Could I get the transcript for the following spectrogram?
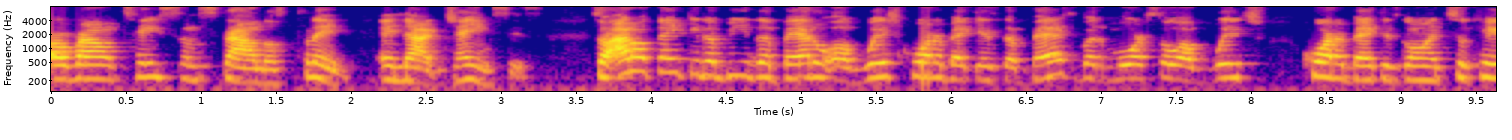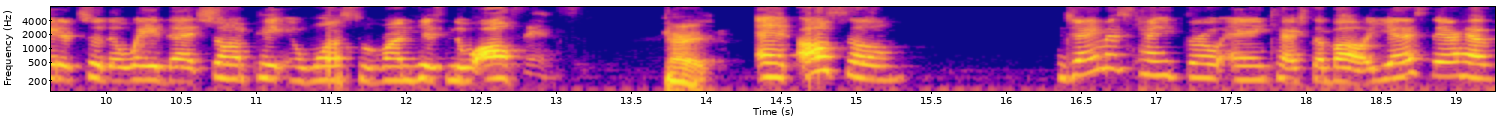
around Taysom's style of play and not James's. So I don't think it'll be the battle of which quarterback is the best, but more so of which quarterback is going to cater to the way that Sean Payton wants to run his new offense. All right. And also, Jameis can't throw and catch the ball. Yes, there have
